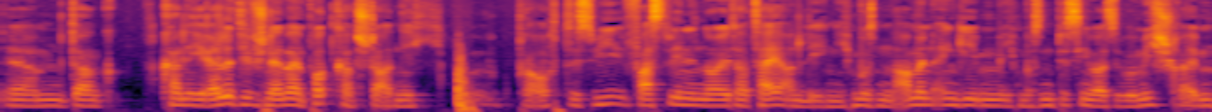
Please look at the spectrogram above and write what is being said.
ähm, dann kann ich relativ schnell meinen Podcast starten. Ich brauche das wie, fast wie eine neue Datei anlegen. Ich muss einen Namen eingeben, ich muss ein bisschen was über mich schreiben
